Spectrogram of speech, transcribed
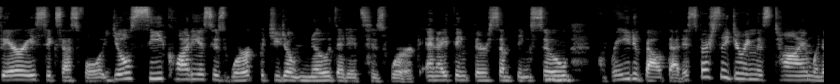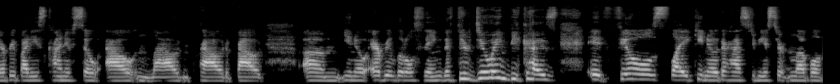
very successful. You'll see Claudius's work, but you don't know that it's his work. And I think there's something so mm. great about that, especially during this time when everybody's kind of so out and loud and proud about, um, you know, every little thing that they're doing because it feels like like, you know, there has to be a certain level of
